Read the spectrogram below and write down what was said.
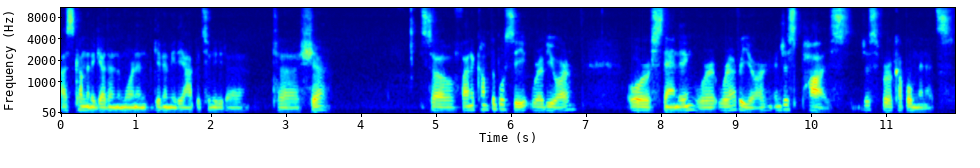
us coming together in the morning, giving me the opportunity to, to share. So find a comfortable seat wherever you are, or standing where, wherever you are, and just pause just for a couple minutes.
